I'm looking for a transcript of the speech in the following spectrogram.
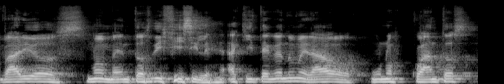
varios momentos difíciles. Aquí tengo enumerado unos cuantos,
